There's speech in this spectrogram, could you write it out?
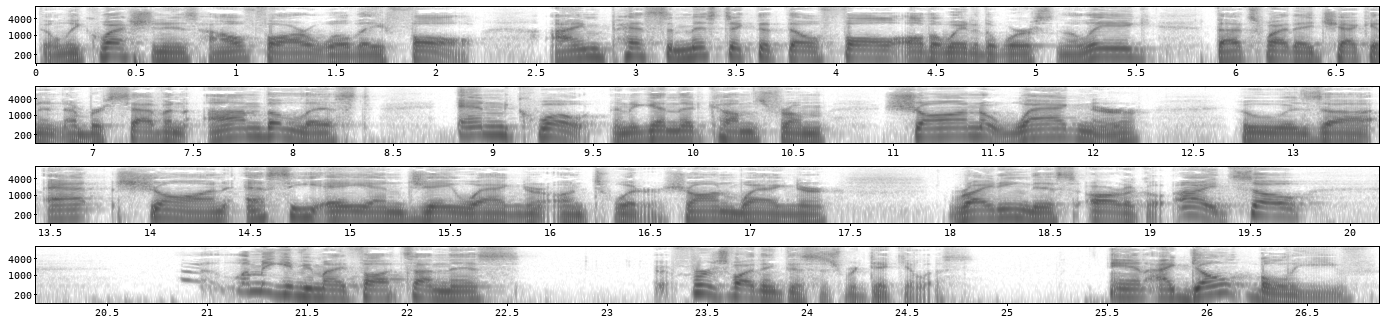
The only question is, how far will they fall? I'm pessimistic that they'll fall all the way to the worst in the league. That's why they check in at number seven on the list. End quote. And again, that comes from Sean Wagner, who is uh, at Sean, S E A N J Wagner on Twitter. Sean Wagner writing this article. All right, so uh, let me give you my thoughts on this. First of all, I think this is ridiculous. And I don't believe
